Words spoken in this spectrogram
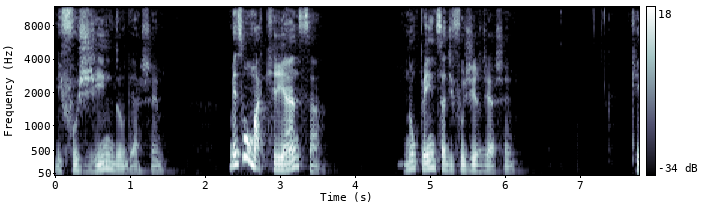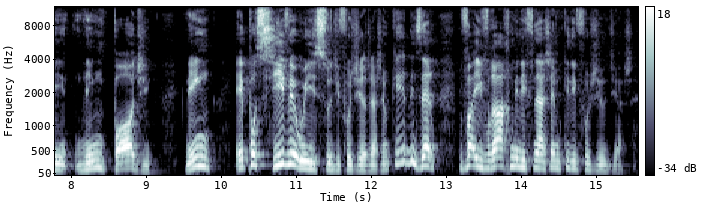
De fugindo de Hashem. Mesmo uma criança não pensa de fugir de Hashem. Que nem pode, nem é possível isso de fugir de Hashem. Quer dizer, vai vrach milifnei Hashem que ele fugiu de Hashem.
